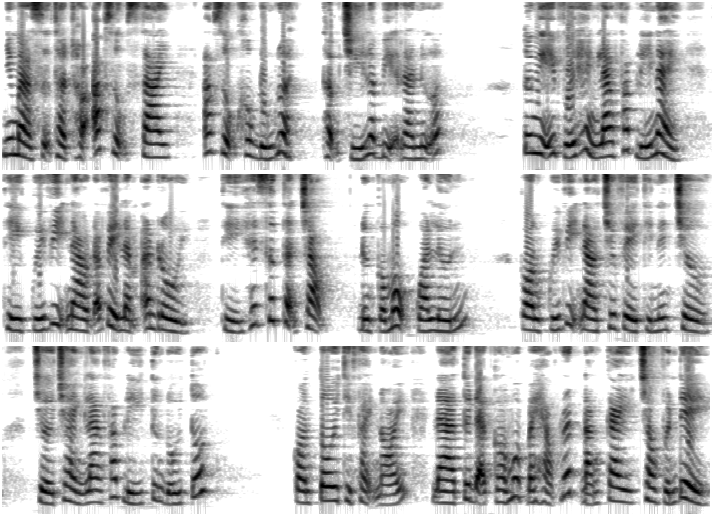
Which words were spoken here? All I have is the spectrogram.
Nhưng mà sự thật họ áp dụng sai, áp dụng không đúng luật, thậm chí là bịa ra nữa. Tôi nghĩ với hành lang pháp lý này thì quý vị nào đã về làm ăn rồi thì hết sức thận trọng, đừng có mộng quá lớn. Còn quý vị nào chưa về thì nên chờ, chờ cho hành lang pháp lý tương đối tốt. Còn tôi thì phải nói là tôi đã có một bài học rất đáng cay trong vấn đề,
